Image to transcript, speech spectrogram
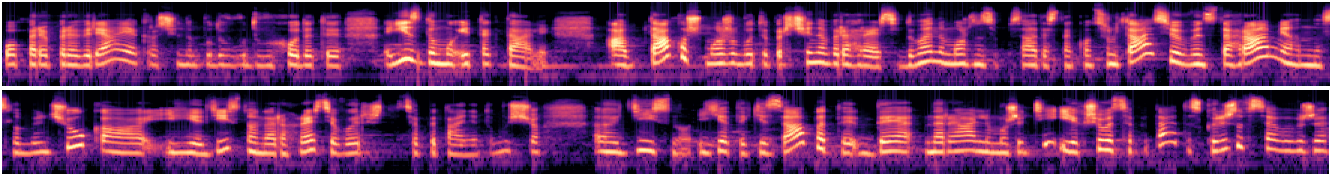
попереперевіряю, я краще не буду буду виходити із дому і так далі. А також може бути причина в регресі. До мене можна записатись на консультацію в інстаграмі на Слобенчук і дійсно на регресі вирішити це питання, тому що е, дійсно є такі запити, де на реальному житті, і якщо ви це питаєте, скоріш за все, ви вже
